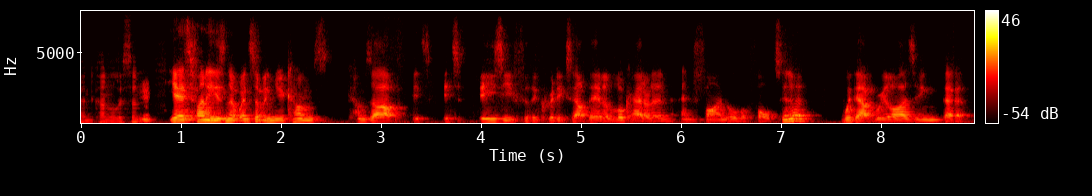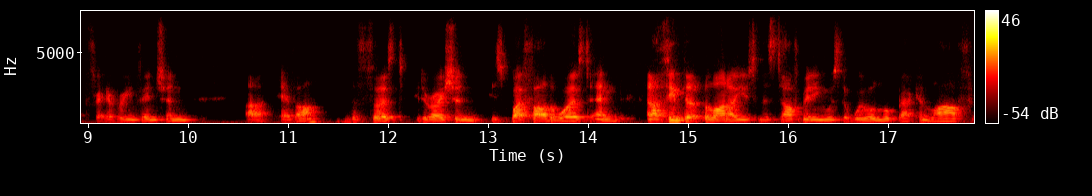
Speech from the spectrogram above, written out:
and kind of listen. Yeah, it's funny, isn't it? When something new comes comes up, it's it's easy for the critics out there to look at it and, and find all the faults in it without realizing that for every invention uh, ever, the first iteration is by far the worst. And and I think that the line I used in the staff meeting was that we will look back and laugh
